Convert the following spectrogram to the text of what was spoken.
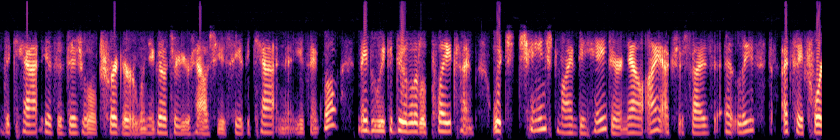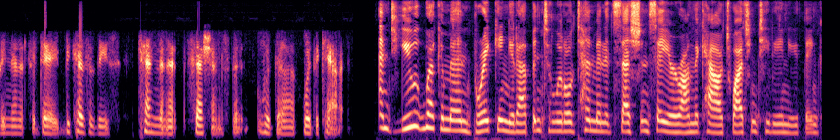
the cat is a visual trigger. When you go through your house, you see the cat and you think, well, maybe we could do a little playtime, which changed my behavior. Now I exercise at least, I'd say 40 minutes a day because of these 10 minute sessions that, with the, with the cat. And do you recommend breaking it up into little 10 minute sessions? Say you're on the couch watching TV and you think,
